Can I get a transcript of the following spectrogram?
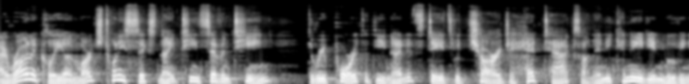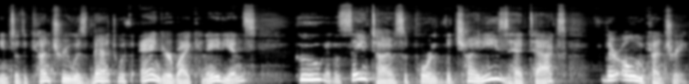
Ironically, on March 26, 1917, The report that the United States would charge a head tax on any Canadian moving into the country was met with anger by Canadians, who at the same time supported the Chinese head tax for their own country.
